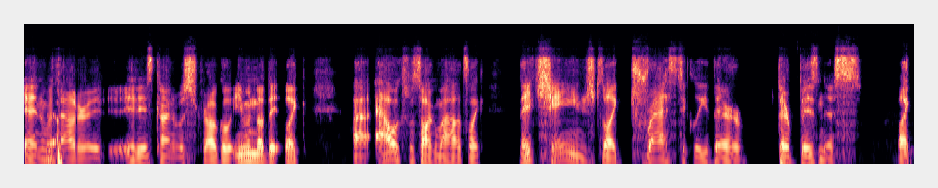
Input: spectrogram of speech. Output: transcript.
And without yeah. her, it, it is kind of a struggle. Even though they like uh, Alex was talking about how it's like they changed like drastically their their business like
